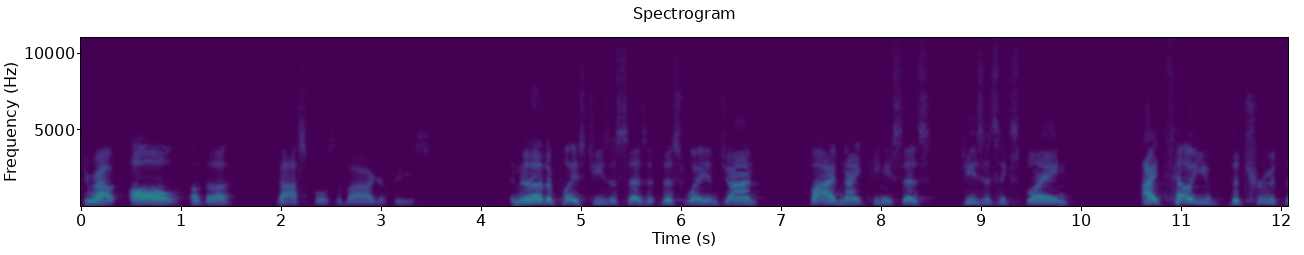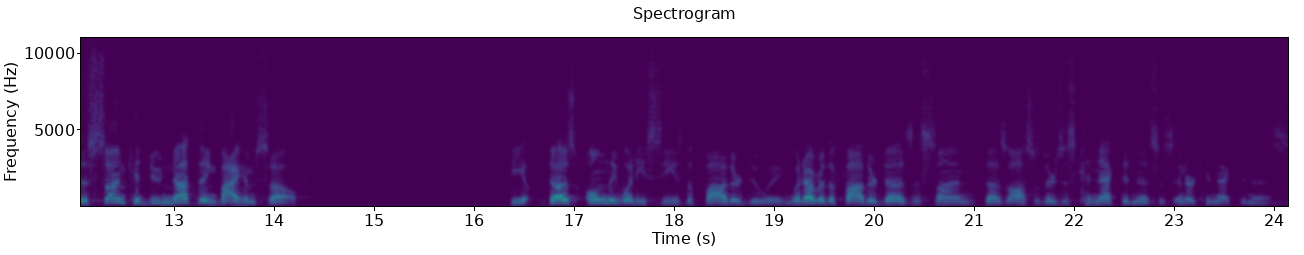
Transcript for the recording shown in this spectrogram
throughout all of the Gospels, the biographies. In another place, Jesus says it this way in John 5 19, he says, Jesus explained, I tell you the truth, the Son can do nothing by himself. He does only what he sees the Father doing. Whatever the Father does, the Son does also. There's this connectedness, this interconnectedness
